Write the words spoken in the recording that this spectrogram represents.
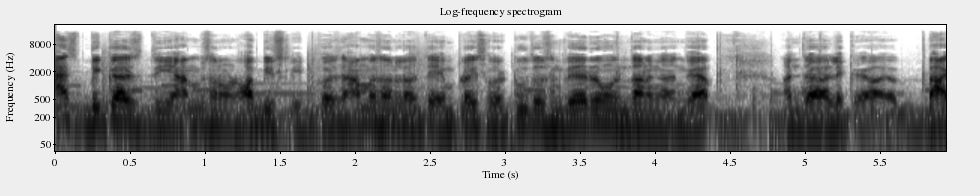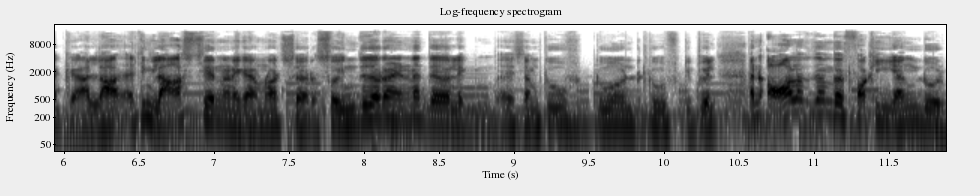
as big as the Amazon one obviously because அமேசானில் வந்து எம்ப்ளாயிஸ் ஒரு டூ தௌசண்ட் பேரும் இருந்தானுங்க அங்கே. அந்த like back I think last year நினைக்கிறேன் நாட் சார் ஸோ இந்த தடவை என்ன like some two two hundred two fifty பேர் and all of them fucking young to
